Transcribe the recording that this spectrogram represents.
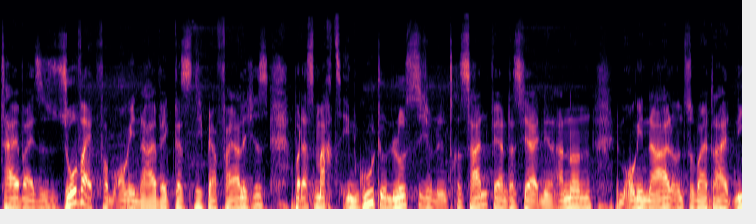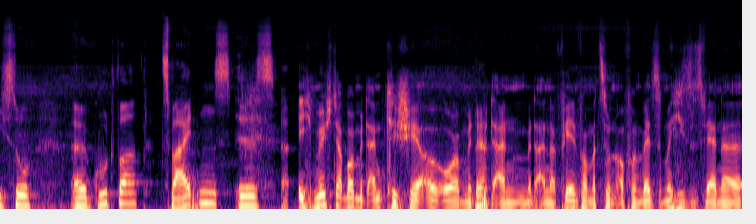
teilweise so weit vom Original weg, dass es nicht mehr feierlich ist, aber das macht es eben gut und lustig und interessant, während das ja in den anderen, im Original und so weiter halt nicht so äh, gut war. Zweitens ist, äh, Ich möchte aber mit einem Klischee äh, oder mit, Ja. mit, einem, mit einer Fehlinformation aufhören, weil es immer hieß, es wäre eine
